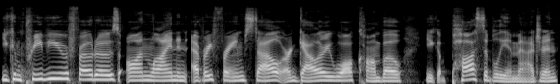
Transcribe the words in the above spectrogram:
you can preview your photos online in every frame style or gallery wall combo you could possibly imagine.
